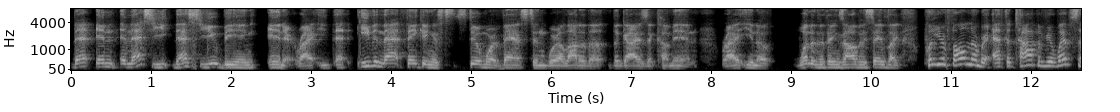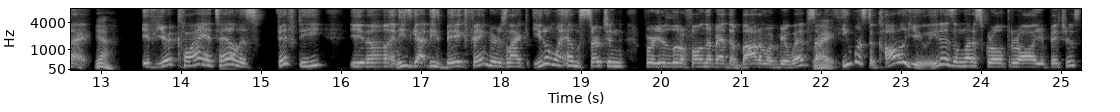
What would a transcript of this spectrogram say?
that and and that's you, that's you being in it right that even that thinking is still more advanced than where a lot of the the guys that come in right you know one of the things i always say is like put your phone number at the top of your website Yeah. If your clientele is 50 you know and he's got these big fingers like you don't want him searching for your little phone number at the bottom of your website. Right. he wants to call you. He doesn't want to scroll through all your pictures.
